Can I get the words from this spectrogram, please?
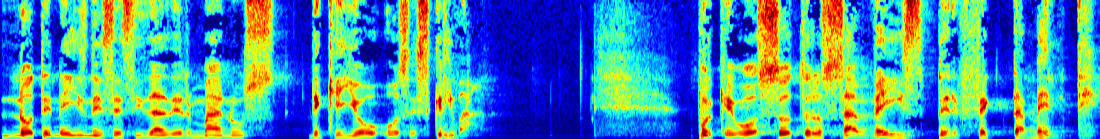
no tenéis necesidad, hermanos, de que yo os escriba. Porque vosotros sabéis perfectamente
